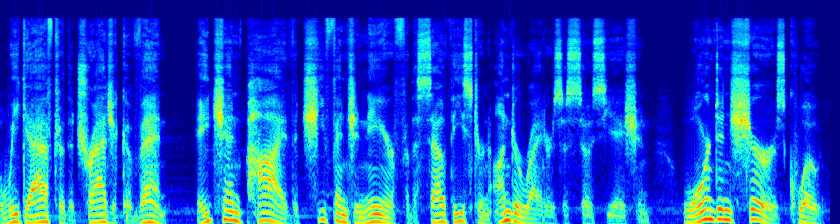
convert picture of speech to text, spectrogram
A week after the tragic event, H.N. Pye, the chief engineer for the Southeastern Underwriters Association, warned insurers, quote,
